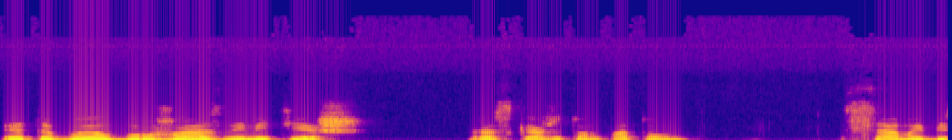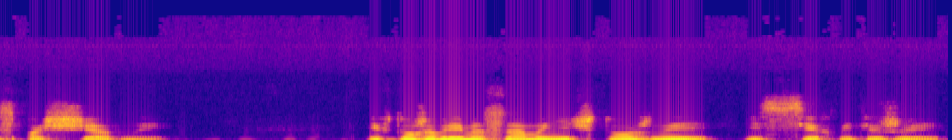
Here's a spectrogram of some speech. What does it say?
«Это был буржуазный мятеж», — расскажет он потом, — «самый беспощадный и в то же время самый ничтожный из всех мятежей».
